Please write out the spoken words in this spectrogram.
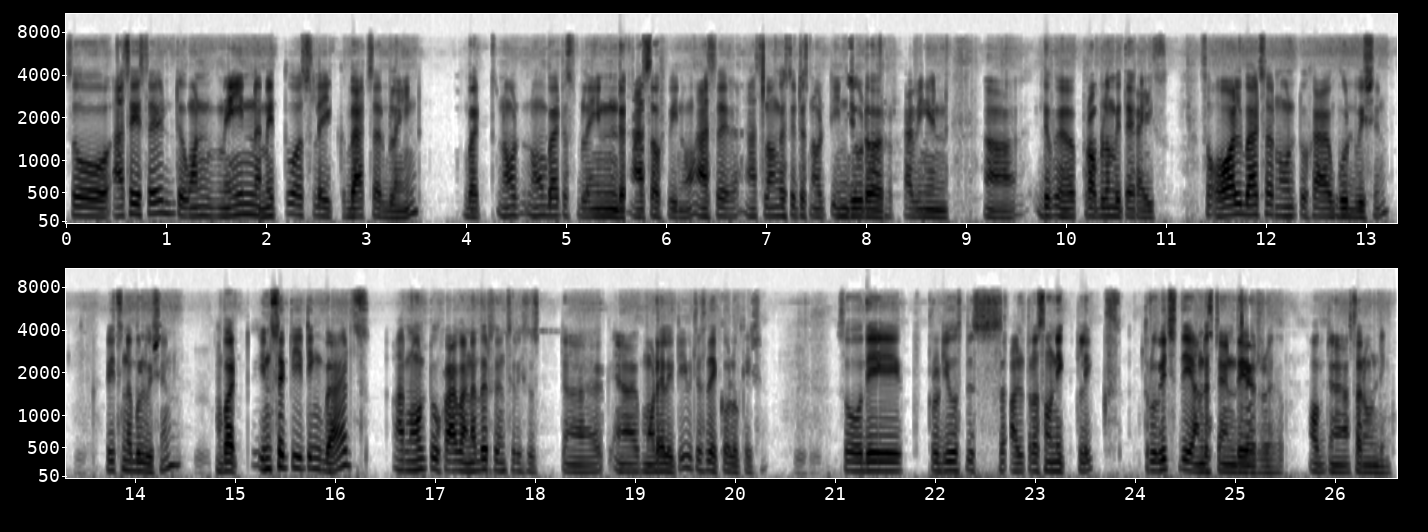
So as I said, one main myth was like bats are blind, but no no bat is blind as of we know, as a, as long as it is not injured or having an uh, uh, problem with their eyes. So all bats are known to have good vision, reasonable vision, but insect-eating bats are known to have another sensory uh, uh, modality, which is the echolocation. So they produce this ultrasonic clicks through which they understand their uh, uh, surroundings.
